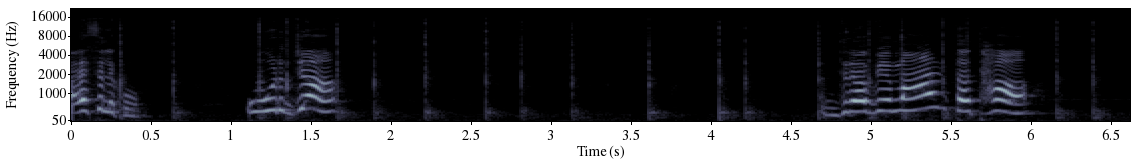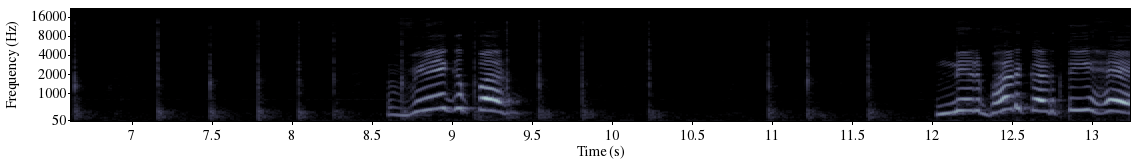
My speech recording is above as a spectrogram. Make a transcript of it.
ऐसे लिखो, ऊर्जा द्रव्यमान तथा वेग पर निर्भर करती है।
